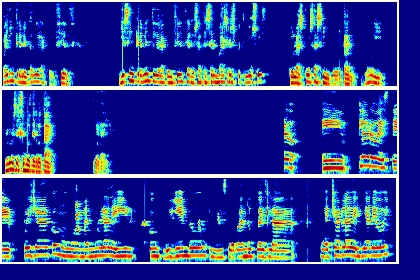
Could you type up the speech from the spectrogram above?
vaya incrementando la conciencia. Y ese incremento de la conciencia nos hace ser más respetuosos con las cosas importantes, ¿no? Y no nos dejemos derrotar por ahí. Eh, claro, este, pues ya como a manera de ir concluyendo y cerrando pues la, la charla del día de hoy,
